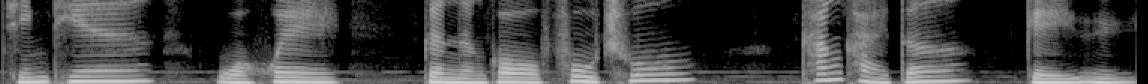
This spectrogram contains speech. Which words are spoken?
今天我会更能够付出，慷慨的给予。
